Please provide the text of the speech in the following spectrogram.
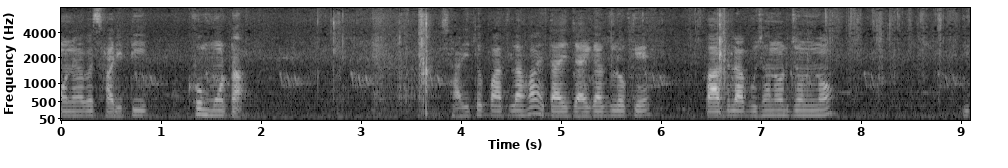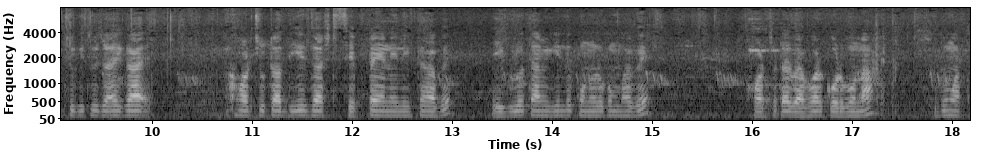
মনে হবে শাড়িটি খুব মোটা। শাড়ি তো পাতলা হয়, তাই জায়গাগুলোকে পাতলা বোঝানোর জন্য কিছু কিছু জায়গায় খরচটা দিয়ে জাস্ট শেপটা এনে নিতে হবে। এইগুলোতে আমি কিন্তু কোনো রকমভাবে খরচটার ব্যবহার করব না। শুধুমাত্র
